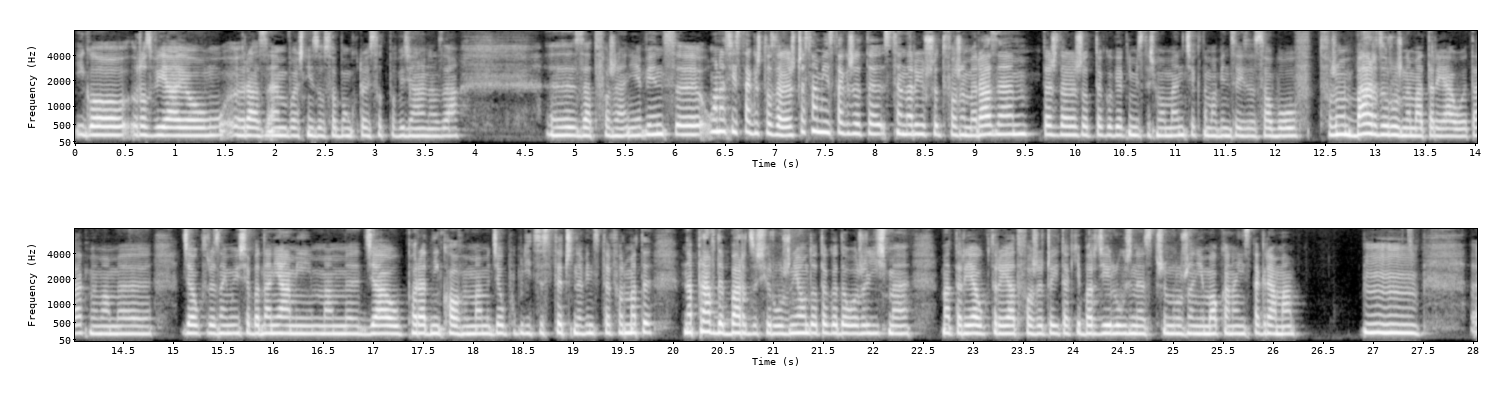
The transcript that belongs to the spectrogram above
i go rozwijają razem właśnie z osobą, która jest odpowiedzialna za Y, za tworzenie. Więc y, u nas jest tak, że to zależy. Czasami jest tak, że te scenariusze tworzymy razem. Też zależy od tego, w jakim jesteśmy momencie, kto ma więcej zasobów. Tworzymy bardzo różne materiały, tak? My mamy dział, który zajmuje się badaniami, mamy dział poradnikowy, mamy dział publicystyczny, więc te formaty naprawdę bardzo się różnią. Do tego dołożyliśmy materiał, który ja tworzę, czyli takie bardziej luźne z przymrużeniem oka na Instagrama. Mm, yy,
